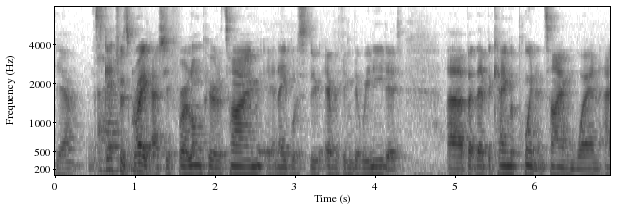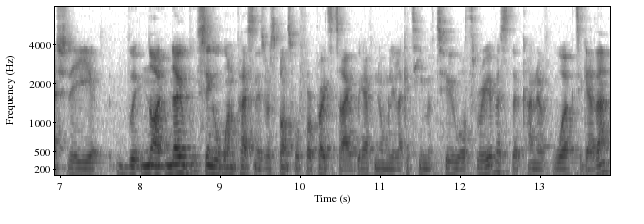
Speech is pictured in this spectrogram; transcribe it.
Yeah. Sketch Uh, was great actually for a long period of time. It enabled us to do everything that we needed. Uh, but there became a point in time when actually not, no single one person is responsible for a prototype. We have normally like a team of two or three of us that kind of work together.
